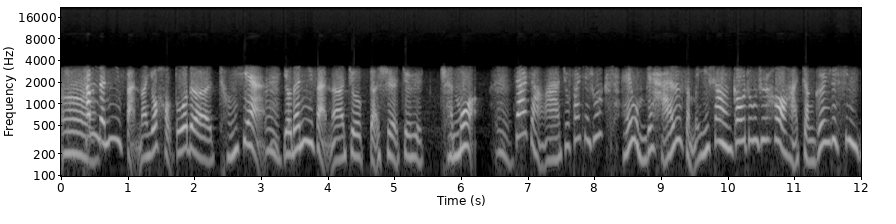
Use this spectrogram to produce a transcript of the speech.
嗯，他们的逆反呢有好多的呈现，嗯有的逆反呢就表示就是沉默，嗯家长啊就发现说，哎，我们这孩子怎么一上高中之后哈、整个一个性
